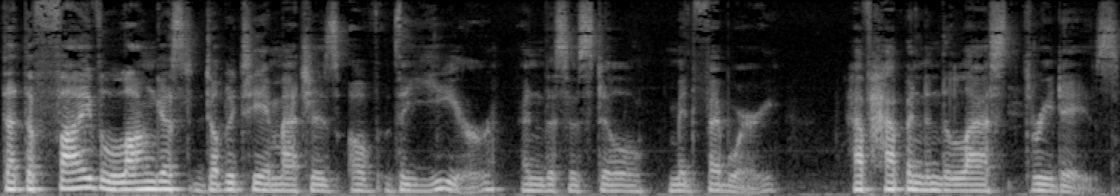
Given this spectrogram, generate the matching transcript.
that the five longest WTA matches of the year, and this is still mid February, have happened in the last three days.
